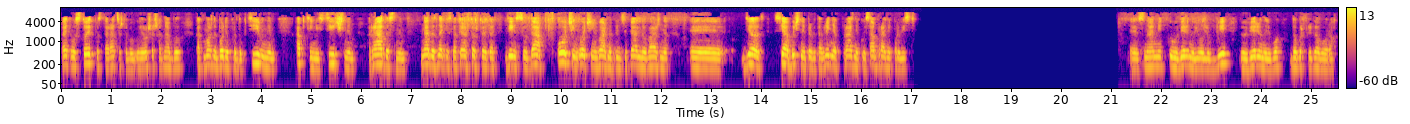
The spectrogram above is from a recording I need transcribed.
поэтому стоит постараться, чтобы Роша Шана был как можно более продуктивным, оптимистичным, радостным. Надо знать, несмотря на то, что это день суда, очень-очень важно, принципиально важно э, делать все обычные приготовления к празднику и сам праздник провести э, с нами и уверен в его любви, и уверен в его добрых приговорах.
